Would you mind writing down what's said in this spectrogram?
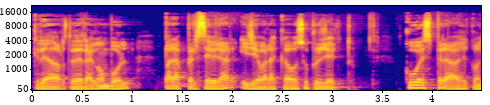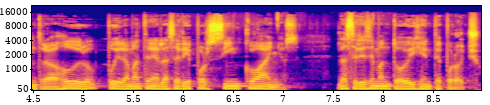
creador de Dragon Ball, para perseverar y llevar a cabo su proyecto. Kubo esperaba que con trabajo duro pudiera mantener la serie por 5 años. La serie se mantuvo vigente por 8.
